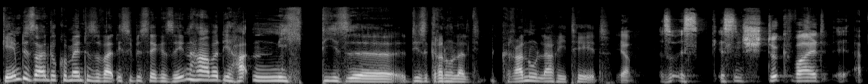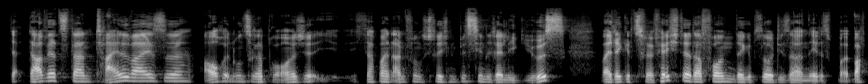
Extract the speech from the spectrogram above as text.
Game Design Dokumente, soweit ich sie bisher gesehen habe, die hatten nicht diese, diese Granularität. Ja. Also es ist ein Stück weit, äh, da wird es dann teilweise auch in unserer Branche, ich sag mal in Anführungsstrichen, ein bisschen religiös, weil da gibt's Verfechter davon, da gibt's Leute, die sagen, nee, das macht,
